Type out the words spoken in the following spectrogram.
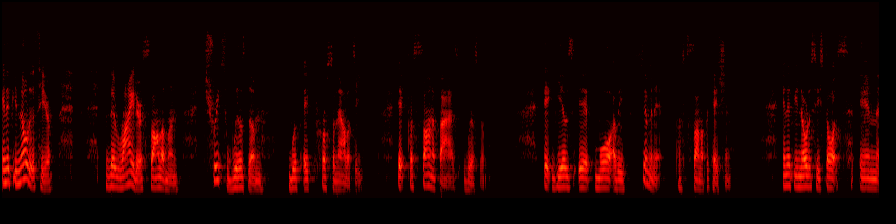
And if you notice here, the writer Solomon treats wisdom with a personality. It personifies wisdom. It gives it more of a feminine personification. And if you notice, he starts in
